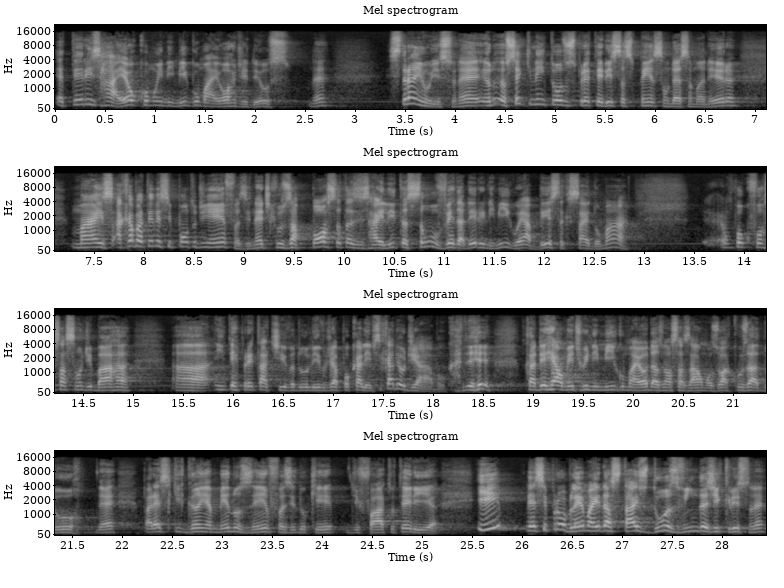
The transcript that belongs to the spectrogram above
é ter Israel como inimigo maior de Deus. Né? Estranho isso, né? Eu, eu, sei que nem todos os preteristas pensam dessa maneira, mas acaba tendo esse ponto de ênfase, né? De que os apóstatas israelitas são o verdadeiro inimigo, é a besta que sai do mar. É um pouco forçação de barra ah, interpretativa do livro de Apocalipse. Cadê o diabo? Cadê, cadê realmente o inimigo maior das nossas almas, o acusador? Né? Parece que ganha menos ênfase do que de fato teria. E esse problema aí das tais duas vindas de Cristo, né?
